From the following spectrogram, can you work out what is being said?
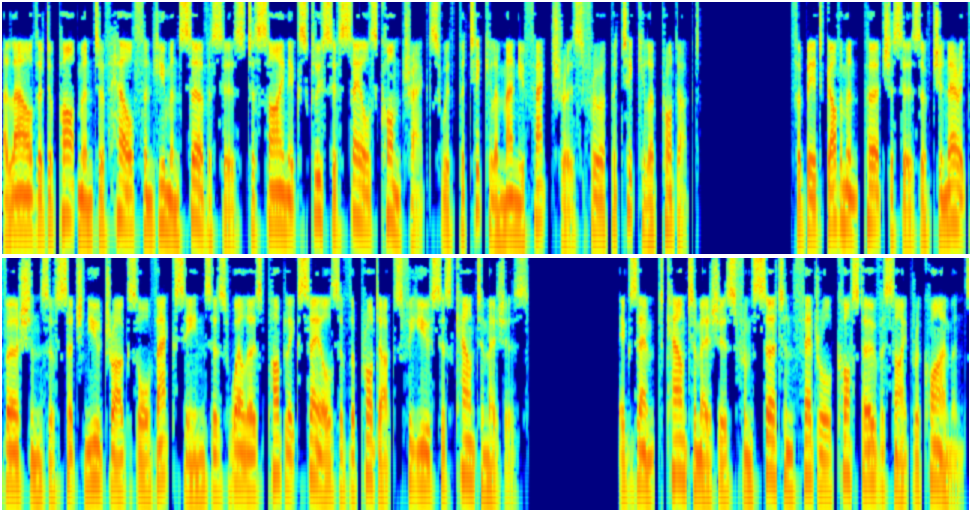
allow the Department of Health and Human Services to sign exclusive sales contracts with particular manufacturers for a particular product forbid government purchases of generic versions of such new drugs or vaccines as well as public sales of the products for use as countermeasures. Exempt countermeasures from certain federal cost oversight requirements.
